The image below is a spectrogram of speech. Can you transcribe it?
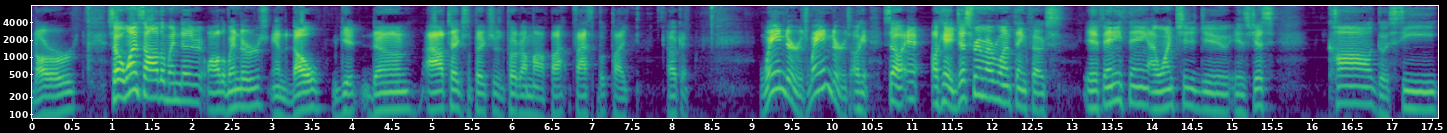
durr. So once all the window, all the windows and the door get done, I'll take some pictures and put it on my Facebook page. Okay. Winders, winders. Okay. So, eh, okay, just remember one thing, folks. If anything, I want you to do is just call, go see,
